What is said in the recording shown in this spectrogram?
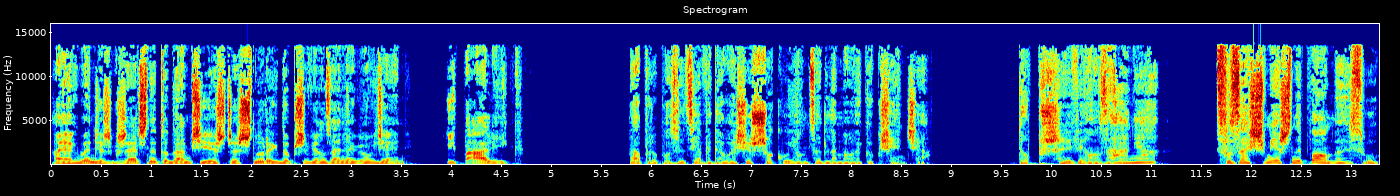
a jak będziesz grzeczny, to dam ci jeszcze sznurek do przywiązania go w dzień. I palik. Ta propozycja wydała się szokująca dla małego księcia. Do przywiązania? Co za śmieszny pomysł.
